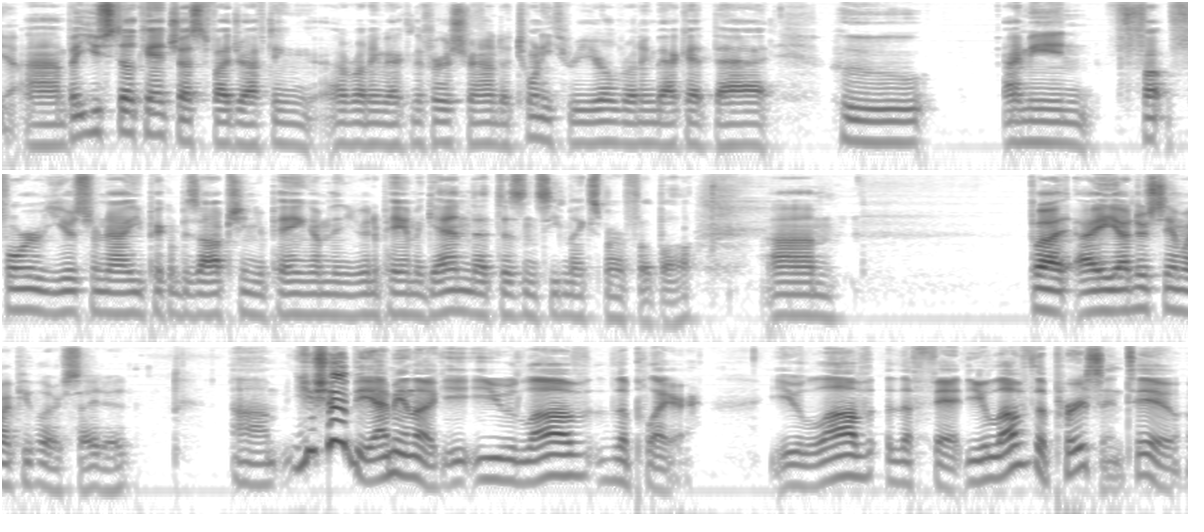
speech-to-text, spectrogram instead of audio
Yeah. Um, but you still can't justify drafting a running back in the first round, a 23 year old running back at that, who, I mean, f- four years from now, you pick up his option, you're paying him, then you're going to pay him again. That doesn't seem like smart football. Um, but I understand why people are excited. Um, you should be. I mean, look, you, you love the player, you love the fit, you love the person too.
